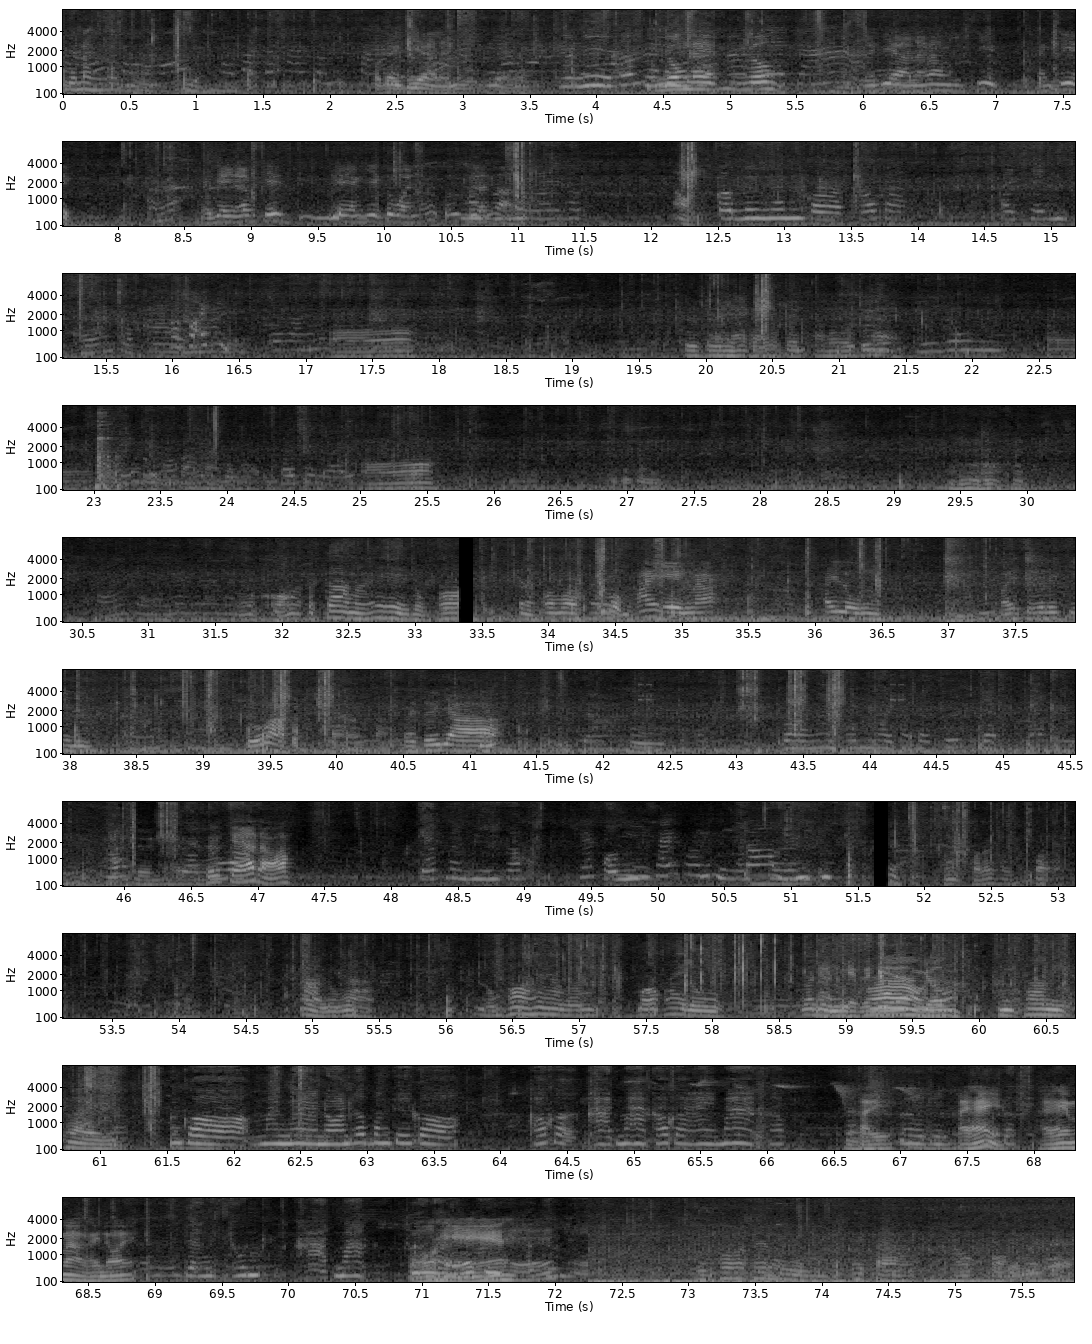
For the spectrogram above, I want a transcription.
าไปนั่งเขาได้เบี้ยอะไรมั้เบี้ยอะไรยู่นี่ก็มีโยมในโยมในเบี้ยอะไรบ้างชีพแทงชีพโอเคแล้วชีพเบี้ยยังชีพทุกวันทุกเดือนป่ะก็มีเงินก่อนเขาก็ไปเช็งของกับข้าวให้อ๋อคือคือให้ใครเป็นเอาซื้อให้มีลุงอ๋อ ของตะก้ามาให้หลวงพ่อขณะพ่อมอบให้ผมให้เองนะ ให้ลุงไว้ซื้อได้กินรู้ป่ะไปซื้อยาซื้อแก๊สซื้อแก๊สเหรอ แก๊สไม่มีครับผมใช้คนผีต้สมขอได้ขออ่าลุงอะหลวงพ่อให้มามอบให้ลุง ว่าเนี่ยมีเก็บไว้ดีข้านะวโยมมีข้าวมีไข่ก็ไม่แน่นอนครับบางทีก็ เขาก็ขาดมากเขาก็ให้มากครับใครเออใครให้ใครให้มากใครน้อยยังทุนขาดมากอ๋อแหหลวงพ่อท่านให้ตาเอาของมาแจก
